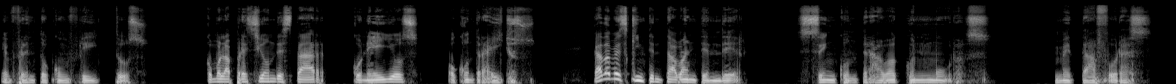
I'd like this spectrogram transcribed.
enfrentó conflictos, como la presión de estar con ellos o contra ellos. Cada vez que intentaba entender, se encontraba con muros, metáforas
